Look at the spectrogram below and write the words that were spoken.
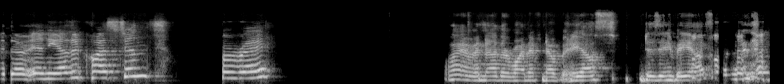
Are there any other questions for Ray? Well, I have another one if nobody else. Does anybody else?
